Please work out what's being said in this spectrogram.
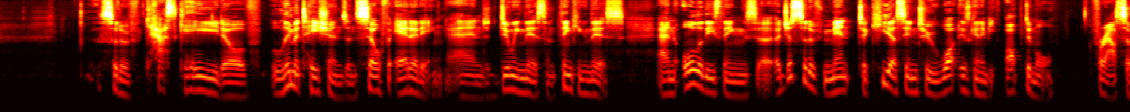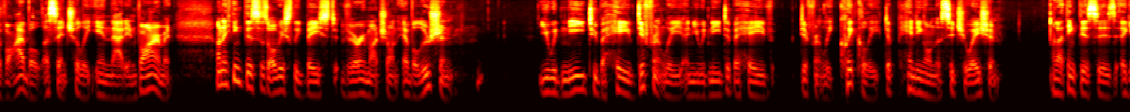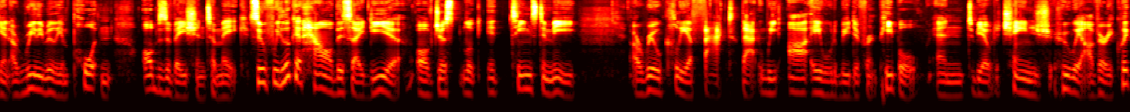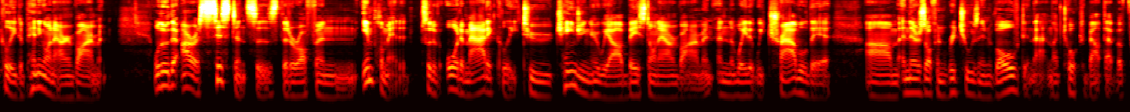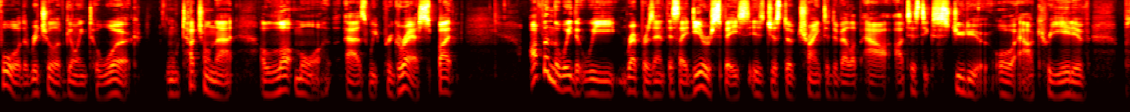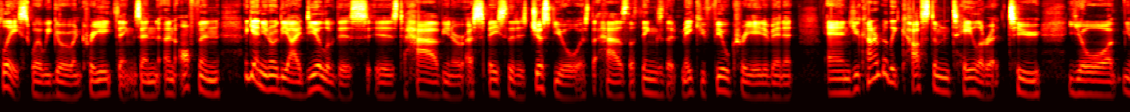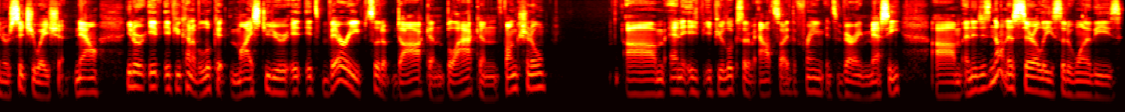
sort of cascade of limitations and self-editing and doing this and thinking this and all of these things uh, are just sort of meant to key us into what is going to be optimal for our survival, essentially, in that environment. And I think this is obviously based very much on evolution. You would need to behave differently and you would need to behave differently quickly, depending on the situation. And I think this is, again, a really, really important observation to make. So, if we look at how this idea of just, look, it seems to me a real clear fact that we are able to be different people and to be able to change who we are very quickly depending on our environment. Although there are assistances that are often implemented sort of automatically to changing who we are based on our environment and the way that we travel there. Um, and there's often rituals involved in that. And I've talked about that before the ritual of going to work. And we'll touch on that a lot more as we progress. But often the way that we represent this idea of space is just of trying to develop our artistic studio or our creative place where we go and create things. And and often again you know the ideal of this is to have you know a space that is just yours that has the things that make you feel creative in it and you kind of really custom tailor it to your you know situation. Now you know if, if you kind of look at my studio it, it's very sort of dark and black and functional Um, and if, if you look sort of outside the frame, it's very messy. Um, and it is not necessarily sort of one of these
